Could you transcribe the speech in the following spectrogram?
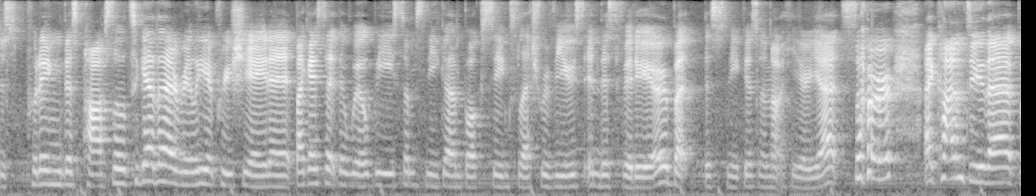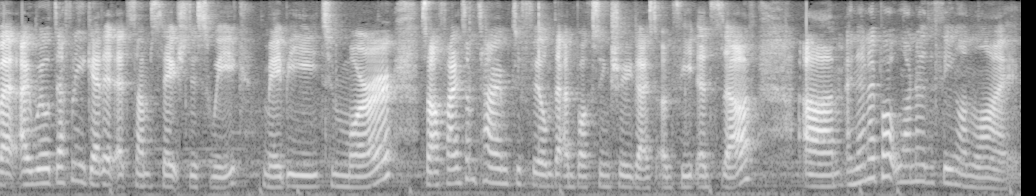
just putting this parcel together. I really appreciate it. Like I said, there will be some sneaker unboxing slash reviews in this video, but the sneakers are not here yet. So I can't do that, but I will definitely get it at some stage this week, maybe tomorrow. So I'll find some time to film the unboxing, show you guys on feet and stuff. Um, and then I bought one other thing online.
